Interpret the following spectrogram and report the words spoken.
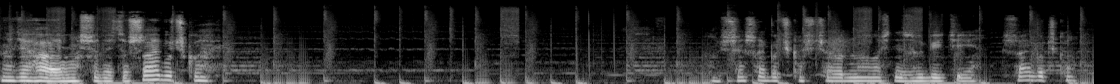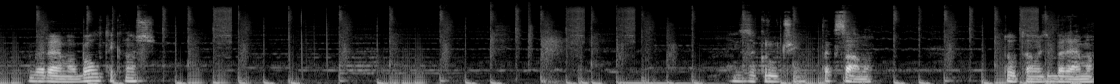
Надягаємо сюди цю шайбочку. Ось Ще шайбочка, ще одна, ось не згубіть її. Шайбочка. Беремо болтик наш. І закручуємо. Так само. Тут ось беремо.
